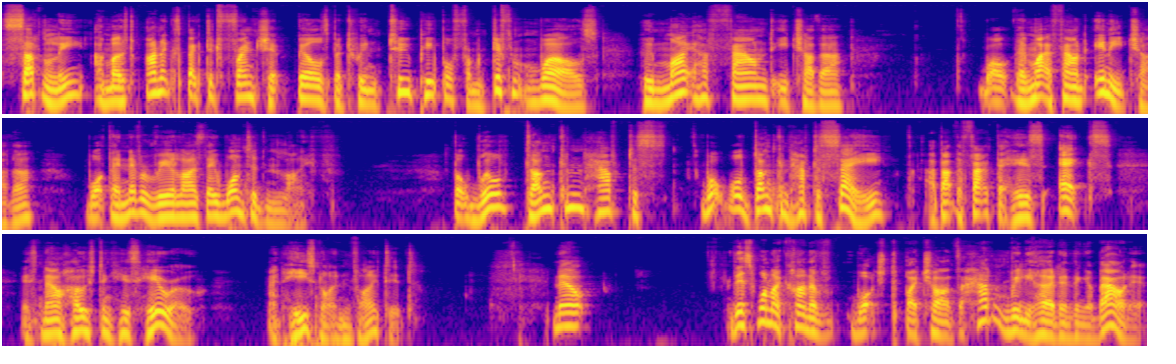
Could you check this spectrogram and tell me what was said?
Suddenly, a most unexpected friendship builds between two people from different worlds who might have found each other, well, they might have found in each other what they never realized they wanted in life. But will Duncan have to? What will Duncan have to say about the fact that his ex is now hosting his hero, and he's not invited? Now, this one I kind of watched by chance. I hadn't really heard anything about it,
